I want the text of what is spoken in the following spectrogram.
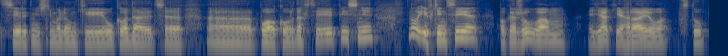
ці ритмічні малюнки укладаються е, по акордах цієї пісні. Ну і в кінці покажу вам, як я граю вступ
